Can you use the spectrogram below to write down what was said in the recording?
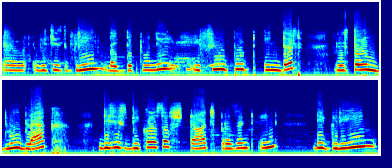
uh, which is green like that only. If you put in that will turn blue black. This is because of starch present in the green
